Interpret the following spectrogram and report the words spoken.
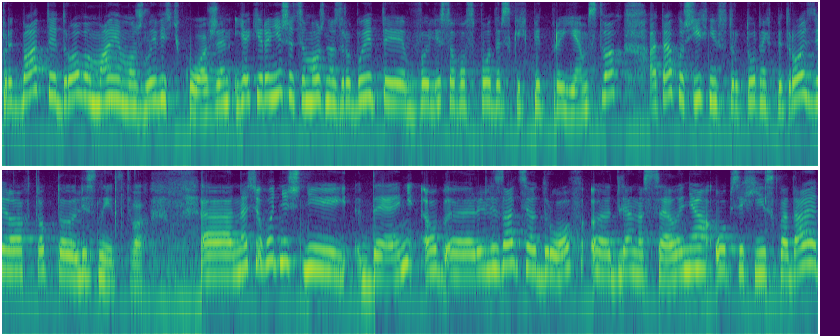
Придбати дрова має можливість кожен. Як і раніше, це можна зробити в лісогосподарських підприємствах, а також їхніх структурних підрозділах, тобто лісництвах. На сьогоднішній день реалізація дров для населення, обсяг її складає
